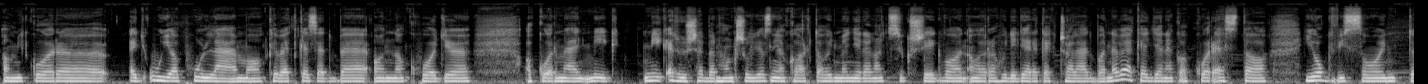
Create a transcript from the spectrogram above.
amikor egy újabb hulláma következett be annak, hogy a kormány még még erősebben hangsúlyozni akarta, hogy mennyire nagy szükség van arra, hogy a gyerekek családban nevelkedjenek, akkor ezt a jogviszonyt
